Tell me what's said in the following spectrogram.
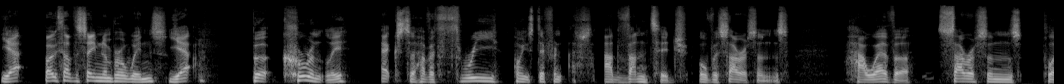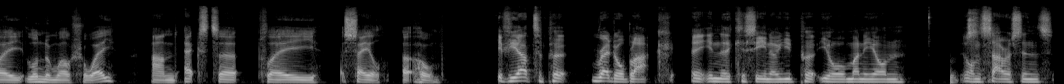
yeah, Both have the same number of wins. yeah. But currently, Exeter have a three points different advantage over Saracens. However, Saracens play London Welsh away, and Exeter play Sale at home. If you had to put red or black in the casino, you'd put your money on on Saracens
